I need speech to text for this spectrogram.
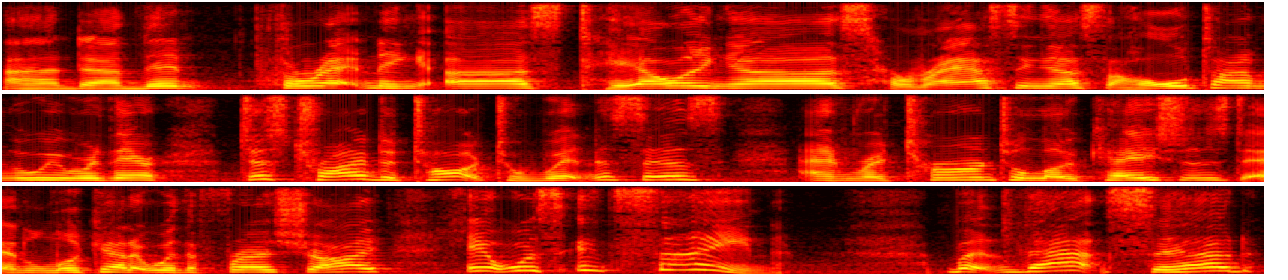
and uh, then threatening us, tailing us, harassing us the whole time that we were there, just trying to talk to witnesses and return to locations and look at it with a fresh eye. It was insane. But that said,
